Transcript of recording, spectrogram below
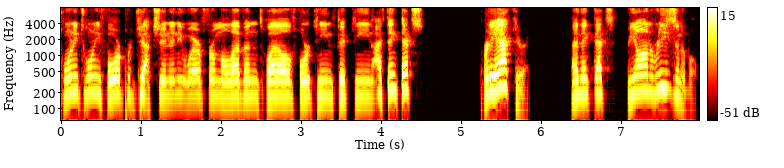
2024 projection anywhere from 11, 12, 14, 15. I think that's pretty accurate. I think that's beyond reasonable.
